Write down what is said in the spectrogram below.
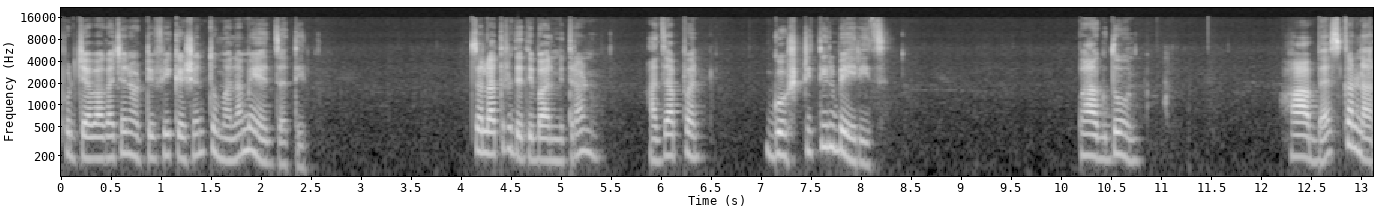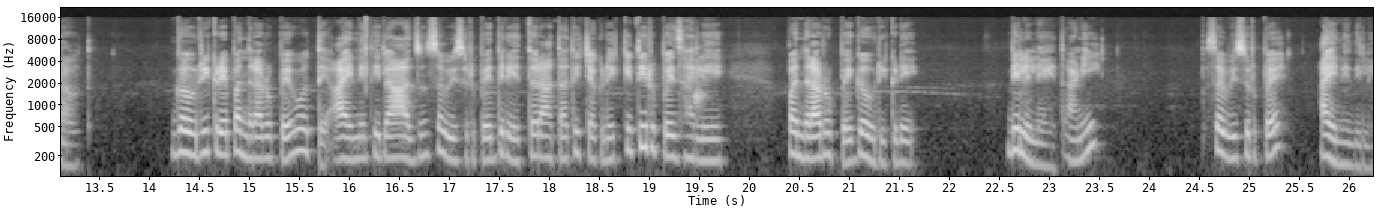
पुढच्या भागाचे नोटिफिकेशन तुम्हाला मिळत जातील. चला तर देते बालमित्रांनो आज आपण गोष्टीतील बेरीज. भाग दोन. हा अभ्यास करणार आहोत. गौरीकडे पंधरा रुपये होते. आईने तिला अजून सव्वीस रुपये दिले तर आता तिच्याकडे किती रुपये झाले? पंधरा रुपये गौरीकडे दिलेले आहेत आणि सव्वीस रुपये आईने दिले.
